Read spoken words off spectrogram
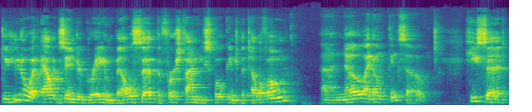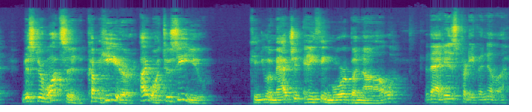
Do you know what Alexander Graham Bell said the first time he spoke into the telephone? Uh, no, I don't think so. He said, Mr. Watson, come here. I want to see you. Can you imagine anything more banal? That is pretty vanilla.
